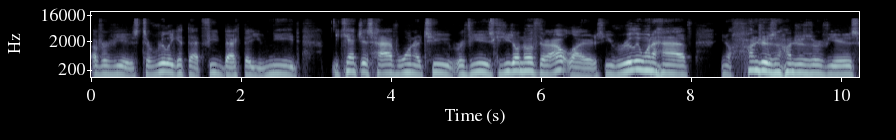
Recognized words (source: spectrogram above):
of reviews to really get that feedback that you need. You can't just have one or two reviews because you don't know if they're outliers. You really want to have, you know, hundreds and hundreds of reviews.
